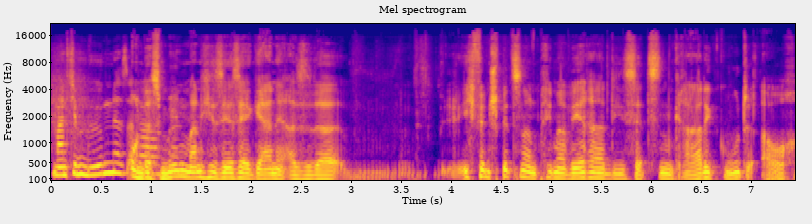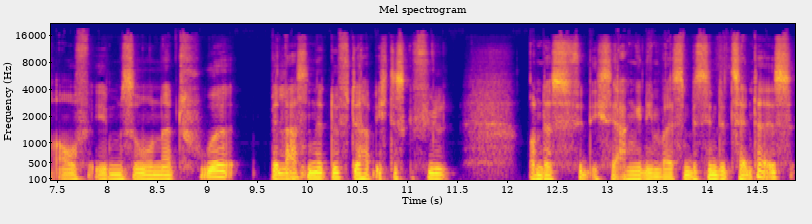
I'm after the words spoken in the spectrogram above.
Manche mögen das aber. Und das mögen manche sehr, sehr gerne. Also da, ich finde Spitzen und Primavera, die setzen gerade gut auch auf eben so naturbelassene Düfte, habe ich das Gefühl. Und das finde ich sehr angenehm, weil es ein bisschen dezenter ist.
